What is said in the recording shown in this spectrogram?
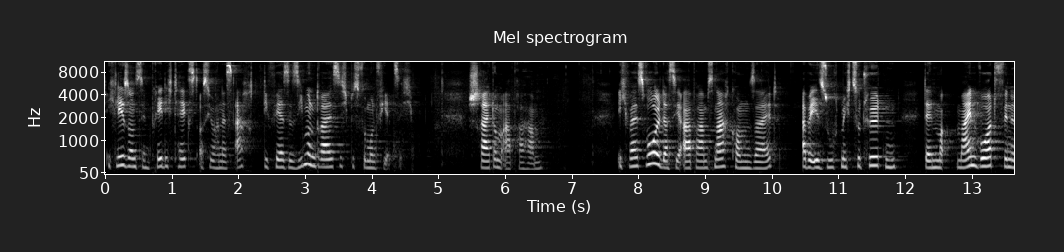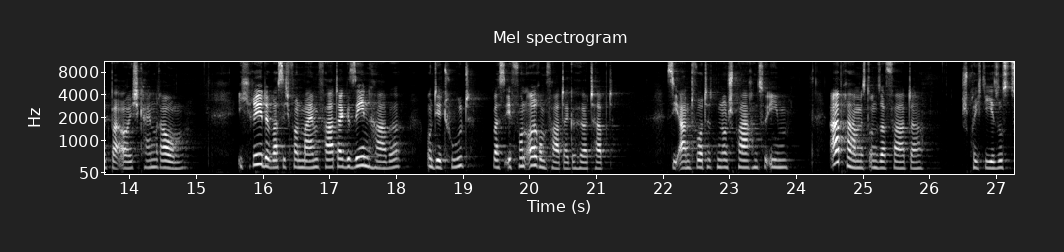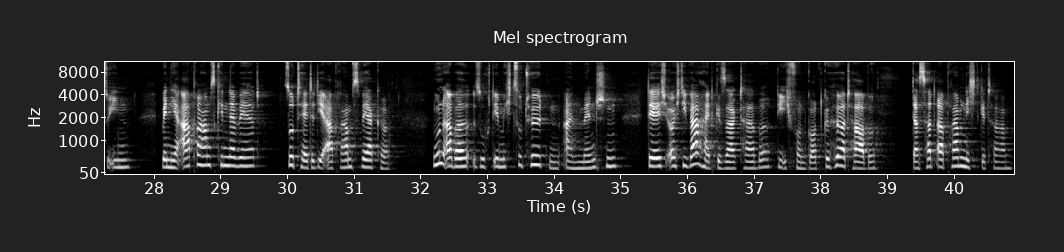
Ich lese uns den Predigtext aus Johannes 8, die Verse 37 bis 45. Streit um Abraham. Ich weiß wohl, dass ihr Abrahams Nachkommen seid, aber ihr sucht mich zu töten, denn mein Wort findet bei euch keinen Raum. Ich rede, was ich von meinem Vater gesehen habe, und ihr tut, was ihr von eurem Vater gehört habt. Sie antworteten und sprachen zu ihm, Abraham ist unser Vater. Spricht Jesus zu ihnen, wenn ihr Abrahams Kinder wärt, so tätet ihr Abrahams Werke. Nun aber sucht ihr mich zu töten, einen Menschen, der ich euch die Wahrheit gesagt habe, die ich von Gott gehört habe. Das hat Abraham nicht getan.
